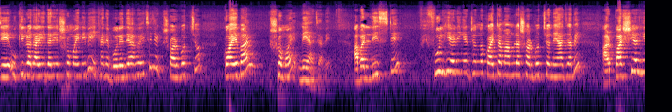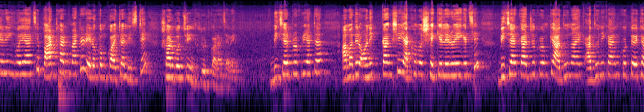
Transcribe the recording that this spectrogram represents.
যে উকিলরা দাঁড়িয়ে দাঁড়িয়ে সময় নেবে, এখানে বলে দেয়া হয়েছে যে সর্বোচ্চ কয়বার সময় নেওয়া যাবে। আবার লিস্টে ফুল হিয়ারিংয়ের জন্য কয়টা মামলা সর্বোচ্চ নেওয়া যাবে, আর পার্শিয়াল হিয়ারিং হয়ে আছে পার্ট হার্ট ম্যাটার এরকম কয়টা লিস্টে সর্বোচ্চ ইনক্লুড করা যাবে। বিচার প্রক্রিয়াটা আমাদের অনেকাংশেই এখনও সেকেলে রয়ে গেছে। বিচার কার্যক্রমকে আধুনায়ক আধুনিকায়ন করতে এটা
